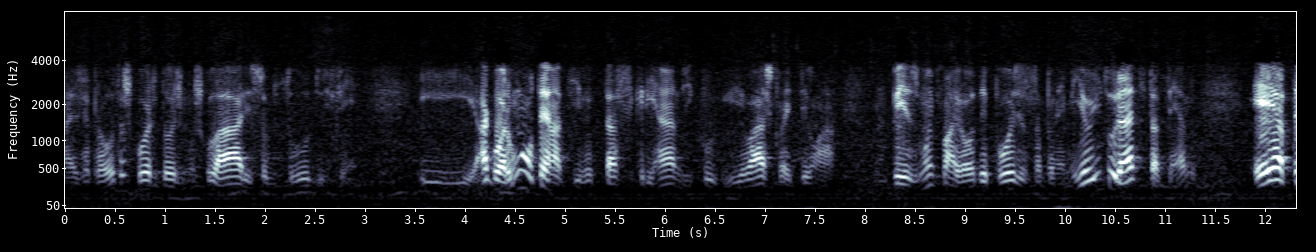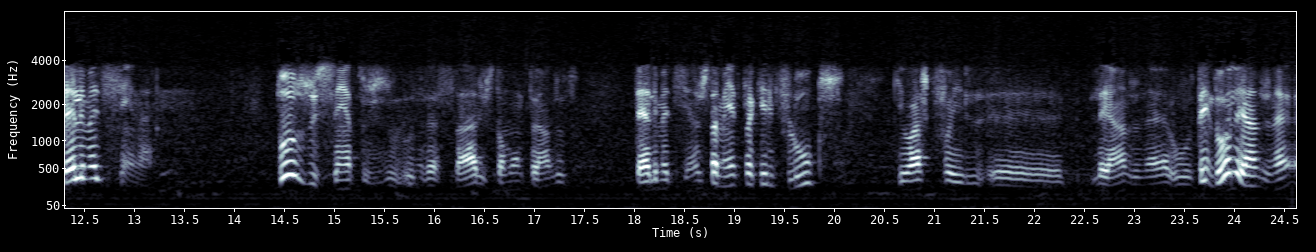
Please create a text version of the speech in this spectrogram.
mas é para outras coisas, dores musculares, sobretudo, enfim. E agora, uma alternativa que está se criando, e eu acho que vai ter uma, um peso muito maior depois dessa pandemia, e durante está tendo, é a telemedicina. Todos os centros universitários estão montando telemedicina, justamente para aquele fluxo que eu acho que foi é, Leandro, né? O, tem dois Leandros, né?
